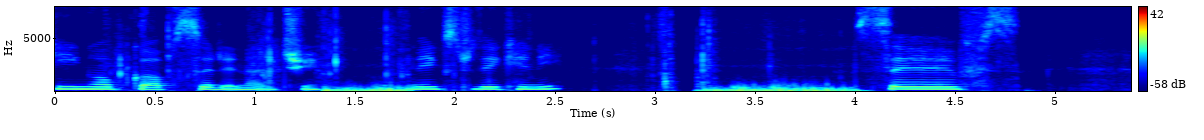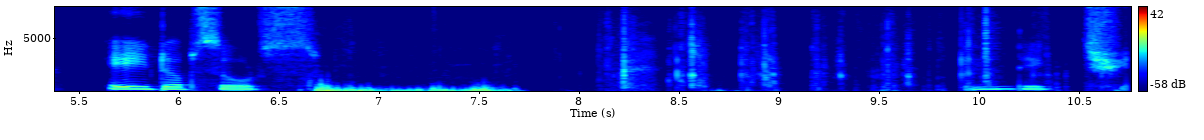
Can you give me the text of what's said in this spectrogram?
কিং অফ কাপসের এনার্জি নেক্সট দেখে নিই সেভস এইট অফ সোর্স দেখছি।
